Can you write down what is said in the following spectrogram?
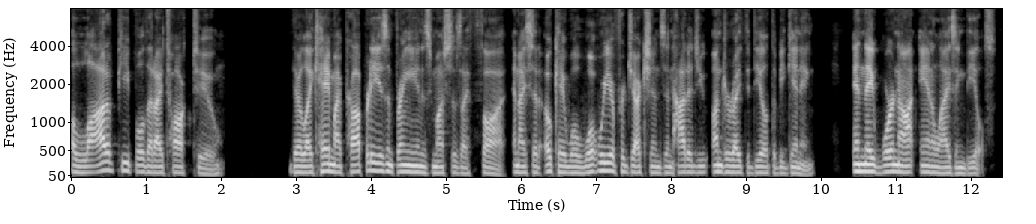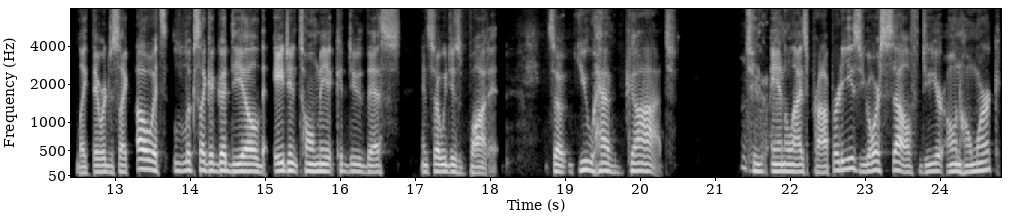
a lot of people that I talked to they're like, hey, my property isn't bringing in as much as I thought. And I said, okay, well, what were your projections and how did you underwrite the deal at the beginning? And they were not analyzing deals. Like they were just like, oh, it looks like a good deal. The agent told me it could do this. And so we just bought it. So you have got mm-hmm. to analyze properties yourself, do your own homework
